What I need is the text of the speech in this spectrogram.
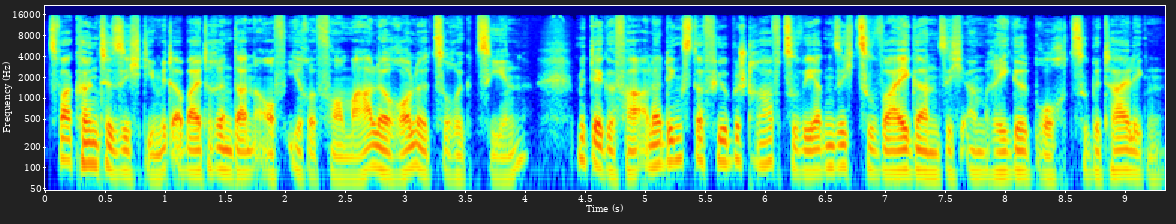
Zwar könnte sich die Mitarbeiterin dann auf ihre formale Rolle zurückziehen, mit der Gefahr allerdings dafür bestraft zu werden, sich zu weigern, sich am Regelbruch zu beteiligen.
